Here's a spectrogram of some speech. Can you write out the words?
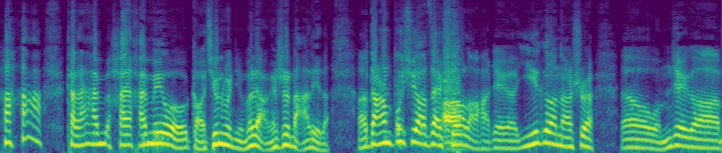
哈哈，看来还没还还没有搞清楚你们两个是哪里的啊！当然不需要再说了哈。这个一个呢是呃我们这个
